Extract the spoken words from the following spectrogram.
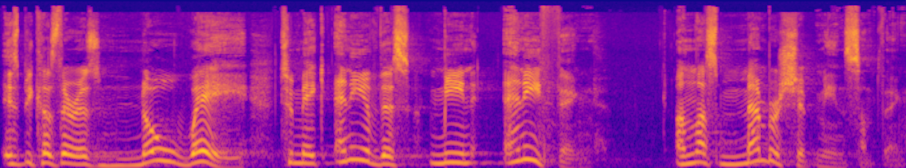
is because there is no way to make any of this mean anything unless membership means something.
